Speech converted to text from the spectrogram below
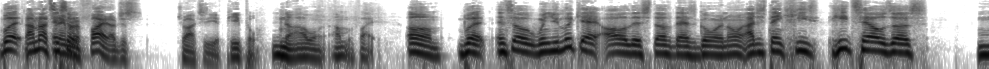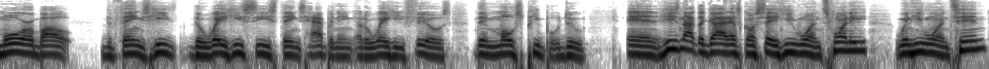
but I'm not saying so- I'm going to fight. I'll just talk to you people. no, I won't. I'm gonna fight. Um, but and so when you look at all this stuff that's going on, I just think he he tells us more about the things he the way he sees things happening or the way he feels than most people do. And he's not the guy that's gonna say he won 20 when he won 10,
